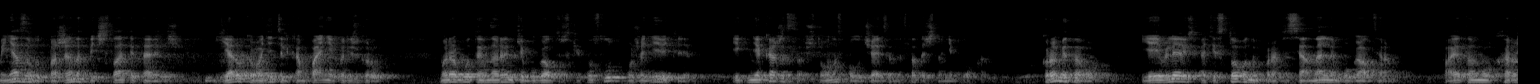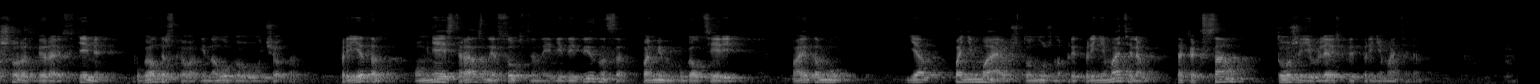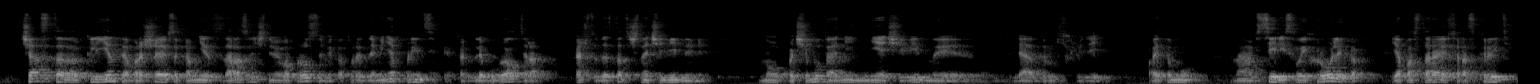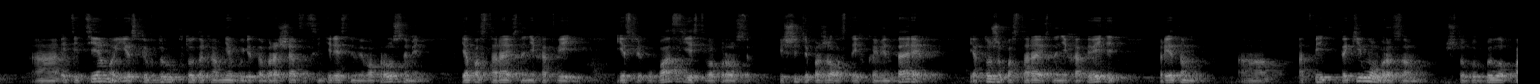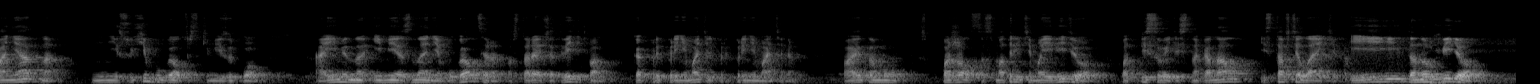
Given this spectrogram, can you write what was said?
Меня зовут Баженов Вячеслав Витальевич. Я руководитель компании Париж Групп. Мы работаем на рынке бухгалтерских услуг уже 9 лет. И мне кажется, что у нас получается достаточно неплохо. Кроме того, я являюсь аттестованным профессиональным бухгалтером, поэтому хорошо разбираюсь в теме бухгалтерского и налогового учета. При этом у меня есть разные собственные виды бизнеса, помимо бухгалтерии, поэтому я понимаю, что нужно предпринимателям, так как сам тоже являюсь предпринимателем. Часто клиенты обращаются ко мне за различными вопросами, которые для меня, в принципе, как для бухгалтера, кажутся достаточно очевидными. Но почему-то они не очевидны для других людей. Поэтому а, в серии своих роликов я постараюсь раскрыть а, эти темы. Если вдруг кто-то ко мне будет обращаться с интересными вопросами, я постараюсь на них ответить. Если у вас есть вопросы, пишите, пожалуйста, их в комментариях. Я тоже постараюсь на них ответить. При этом а, ответить таким образом, чтобы было понятно не сухим бухгалтерским языком, а именно имея знания бухгалтера, постараюсь ответить вам как предприниматель предпринимателям. Поэтому, пожалуйста, смотрите мои видео, подписывайтесь на канал и ставьте лайки. И до новых видео!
